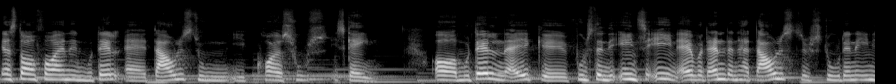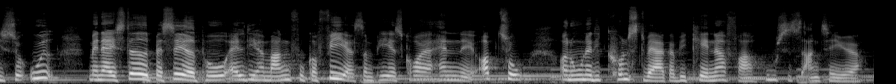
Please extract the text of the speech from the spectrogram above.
Jeg står foran en model af dagligstuen i Krøyers hus i Skagen. Og modellen er ikke øh, fuldstændig en til en af, hvordan den her dagligstue den egentlig så ud, men er i stedet baseret på alle de her mange fotografier, som P.S. Krøyer han øh, optog, og nogle af de kunstværker, vi kender fra husets interiør.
